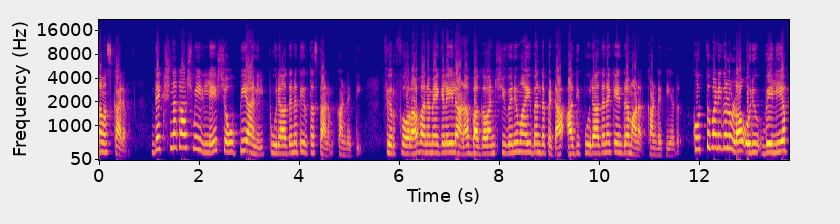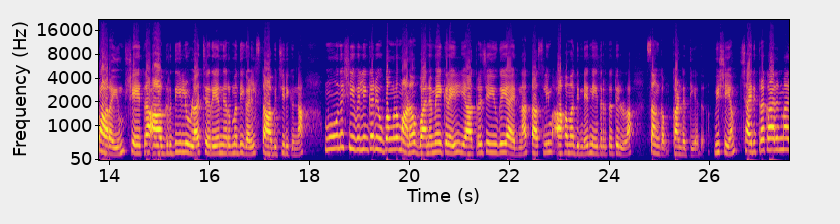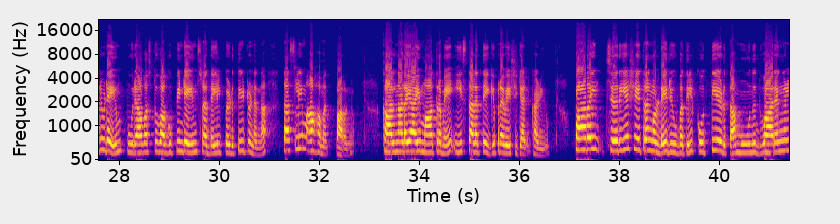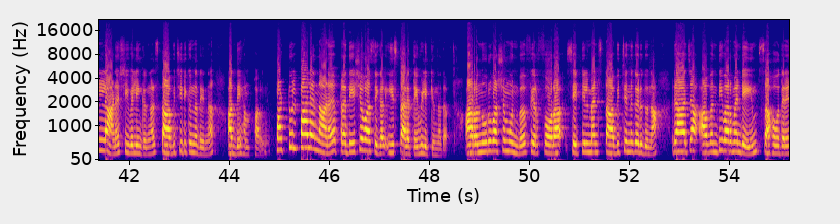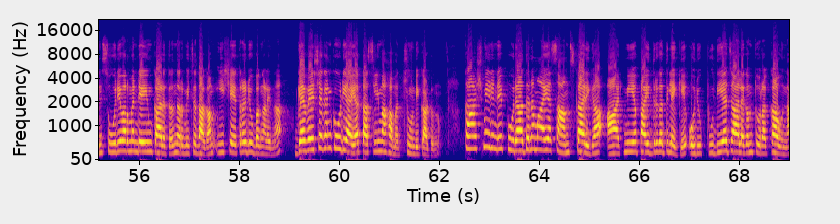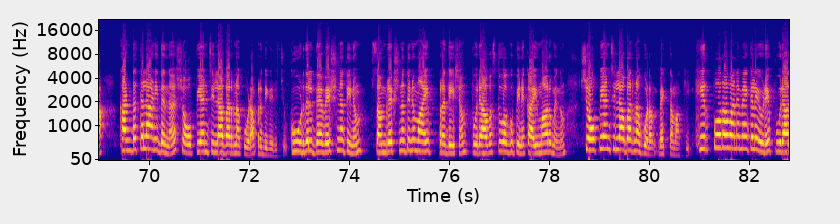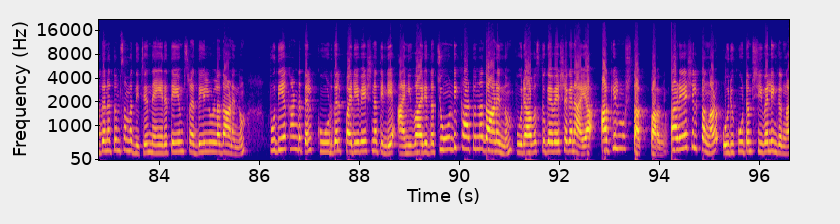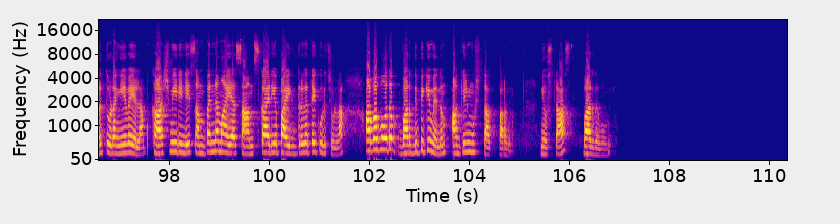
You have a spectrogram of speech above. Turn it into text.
നമസ്കാരം. ദക്ഷിണ കാശ്മീരിലെ ഷോപ്പിയാനിൽ പുരാതന തീർത്ഥസ്ഥാനം കണ്ടെത്തി. ഫിർഫോറ വനമേഖലയിലാണ് ഭഗവാൻ ശിവനുമായി ബന്ധപ്പെട്ട അതിപുരാതന കേന്ദ്രമാണ് കണ്ടെത്തിയത്. കൊത്തുപണികളുള്ള ഒരു വലിയ പാറയും ക്ഷേത്ര ആകൃതിയിലുള്ള ചെറിയ നിർമ്മിതികളിൽ സ്ഥാപിച്ചിരിക്കുന്ന മൂന്ന് ശിവലിംഗ രൂപങ്ങളുമാണ് വനമേഖലയിൽ യാത്ര ചെയ്യുകയായിരുന്ന തസ്ലിം അഹമ്മദിന്റെ നേതൃത്വത്തിലുള്ള സംഘം കണ്ടെത്തിയത്. വിഷയം ചരിത്രകാരന്മാരുടെയും പുരാവസ്തു വകുപ്പിന്റെയും ശ്രദ്ധയിൽപ്പെടുത്തിയിട്ടുണ്ടെന്ന് തസ്ലിം അഹമ്മദ് പറഞ്ഞു. കാൽനടയായി മാത്രമേ ഈ സ്ഥലത്തേക്ക് പ്രവേശിക്കാൻ കഴിയൂ. പാറയിൽ ചെറിയ ക്ഷേത്രങ്ങളുടെ രൂപത്തിൽ കൊത്തിയെടുത്ത മൂന്ന് ദ്വാരങ്ങളിലാണ് ശിവലിംഗങ്ങൾ സ്ഥാപിച്ചിരിക്കുന്നതെന്ന് അദ്ദേഹം പറഞ്ഞു. പട്ടുൽപാൽ എന്നാണ് പ്രദേശവാസികൾ ഈ സ്ഥലത്തെ വിളിക്കുന്നത്. അറുന്നൂറ് വർഷം മുൻപ് ഫിർഫോറ സെറ്റിൽമെന്റ് സ്ഥാപിച്ചെന്ന് കരുതുന്ന രാജ അവന്തിവർമ്മന്റെയും സഹോദരൻ സൂര്യവർമ്മന്റെയും കാലത്ത് നിർമ്മിച്ചതാകാം ഈ ക്ഷേത്ര രൂപങ്ങളെന്ന് ഗവേഷകൻ കൂടിയായ തസ്ലിം അഹമ്മദ് ചൂണ്ടിക്കാട്ടുന്നു. കാശ്മീരിന്റെ പുരാതനമായ സാംസ്കാരിക ആത്മീയ പൈതൃകത്തിലേക്ക് ഒരു പുതിയ ജാലകം തുറക്കാവുന്ന കണ്ടെത്തലാണിതെന്ന് ഷോപ്പിയാൻ ജില്ലാ ഭരണകൂടം പ്രതികരിച്ചു. കൂടുതൽ ഗവേഷണത്തിനും സംരക്ഷണത്തിനുമായി പ്രദേശം പുരാവസ്തു വകുപ്പിന് കൈമാറുമെന്നും ഷോപ്പിയാൻ ജില്ലാ ഭരണകൂടം വ്യക്തമാക്കി. ഹിർപോറ വനമേഖലയുടെ പുരാതനത്വം സംബന്ധിച്ച് നേരത്തെയും ശ്രദ്ധയിലുള്ളതാണെന്നും പുതിയ കണ്ടെത്തൽ കൂടുതൽ പര്യവേഷണത്തിന്റെ അനിവാര്യത ചൂണ്ടിക്കാട്ടുന്നതാണെന്നും പുരാവസ്തു ഗവേഷകനായ അഖിൽ മുഷ്താഖ് പറഞ്ഞു. പഴയ ശില്പങ്ങൾ ഒരു കൂട്ടം ശിവലിംഗങ്ങൾ തുടങ്ങിയവയെല്ലാം കാശ്മീരിന്റെ സമ്പന്നമായ സാംസ്കാരിക പൈതൃകത്തെക്കുറിച്ചുള്ള അവബോധം വർദ്ധിപ്പിക്കുമെന്നും അഖിൽ മുഷ്താഖ് പറഞ്ഞു. News desk Bharatabhumi.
